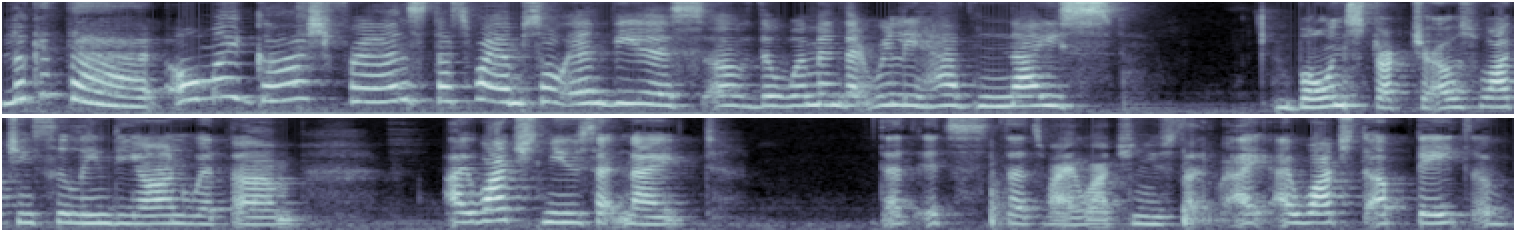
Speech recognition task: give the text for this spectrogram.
look at that. Oh my gosh, friends. That's why I'm so envious of the women that really have nice bone structure. I was watching Celine Dion with um I watch news at night. That it's that's why I watch news. I, I watch the updates of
